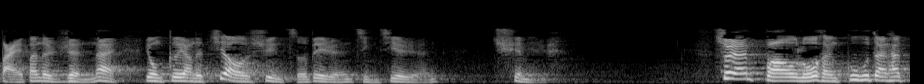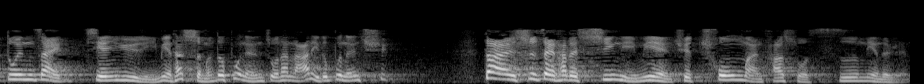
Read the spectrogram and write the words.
百般的忍耐，用各样的教训责备人、警戒人、劝勉人。虽然保罗很孤单，他蹲在监狱里面，他什么都不能做，他哪里都不能去，但是在他的心里面却充满他所思念的人，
